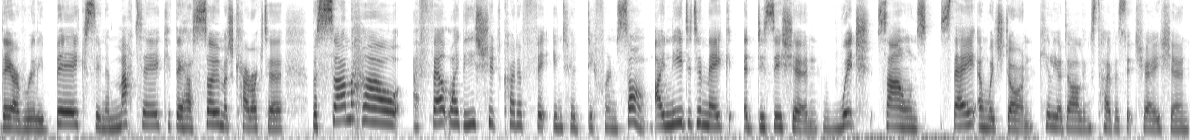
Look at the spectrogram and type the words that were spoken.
They are really big, cinematic, they have so much character, but somehow I felt like these should kind of fit into a different song. I needed to make a decision which sounds stay and which don't. Kill your darlings type of situation.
